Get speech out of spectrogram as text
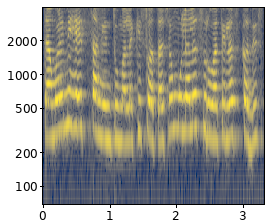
त्यामुळे मी हेच सांगेन तुम्हाला की स्वतःच्या मुलाला सुरुवातीलाच कधीच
